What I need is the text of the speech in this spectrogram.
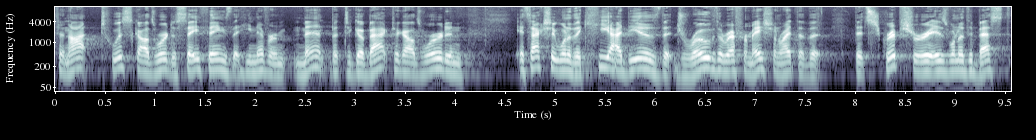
To not twist God's word to say things that he never meant, but to go back to God's word. And it's actually one of the key ideas that drove the Reformation, right? That, that, that Scripture is one of the best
